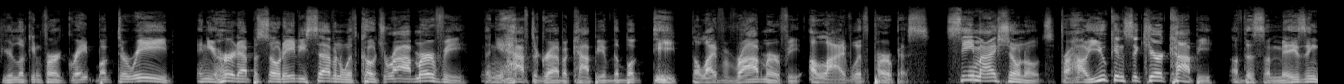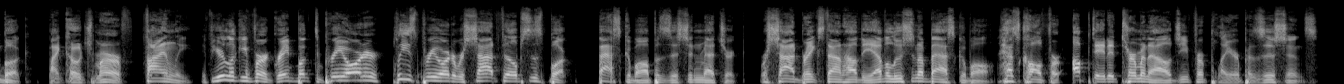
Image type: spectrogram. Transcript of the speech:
If you're looking for a great book to read, and you heard episode 87 with Coach Rob Murphy, then you have to grab a copy of the book Deep The Life of Rob Murphy Alive with Purpose. See my show notes for how you can secure a copy of this amazing book by Coach Murph. Finally, if you're looking for a great book to pre order, please pre order Rashad Phillips' book, Basketball Position Metric. Rashad breaks down how the evolution of basketball has called for updated terminology for player positions.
